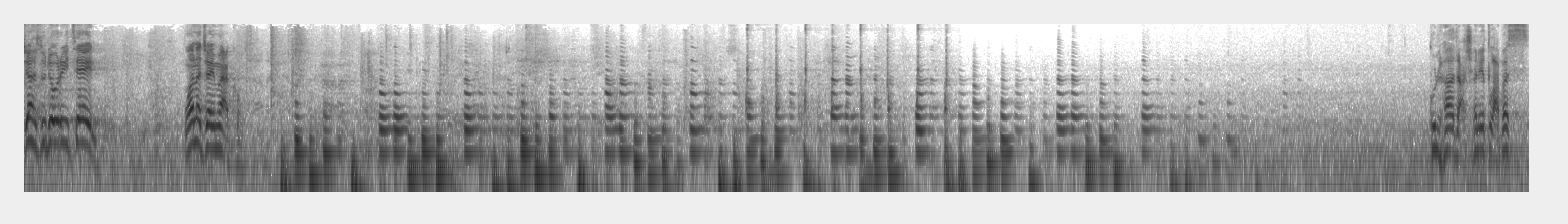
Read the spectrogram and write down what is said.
جهزوا دوريتين. وأنا جاي معكم. هذا عشان يطلع بس.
